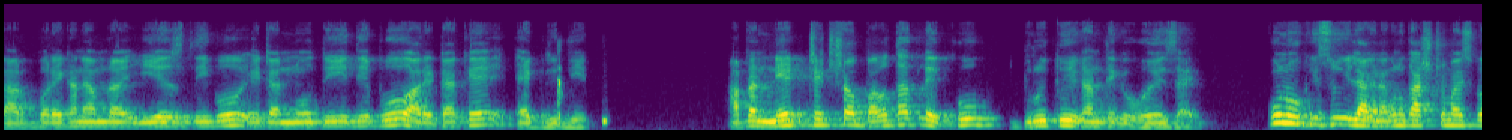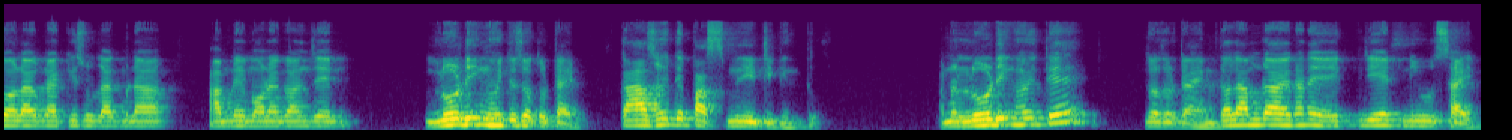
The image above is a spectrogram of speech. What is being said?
তারপর এখানে আমরা ইএস দিব, এটা নদী দেব, আর এটাকে এগ্রি দিয়ে। আপনার নেট টেট সব ভালো থাকলে খুব দ্রুত এখান থেকে হয়ে যায়। কোনো কিছুই লাগে না, কোনো কাস্টমাইজ করা লাগবে না, কিছু লাগবে না। আপনি মনে করেন যে লোডিং হইতে যত টাইম কাজ হইতে পাঁচ মিনিটই কিন্তু। আপনার লোডিং হইতে যত টাইম তাহলে আমরা এখানে ক্রিয়েট নিউ সাইট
